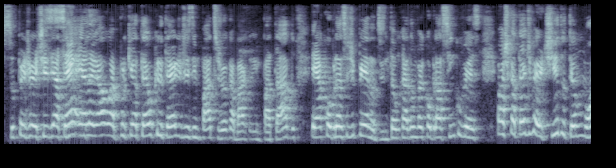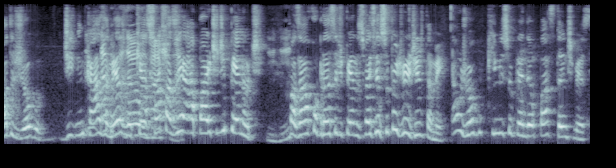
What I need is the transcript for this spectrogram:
Super divertido. E até é legal, é porque até o critério de desempate, se o jogo acabar empatado, é a cobrança de pênaltis. Então cada um vai cobrar cinco vezes. Eu acho que até é divertido ter um modo de jogo de, em casa mesmo, que é só encaixe, fazer a parte de pênalti. Uhum. Fazer uma cobrança de pênaltis. Vai ser super divertido também. É um jogo que me surpreendeu bastante mesmo.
